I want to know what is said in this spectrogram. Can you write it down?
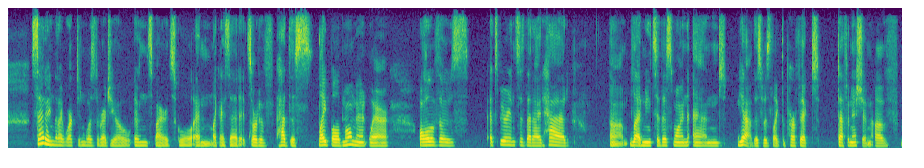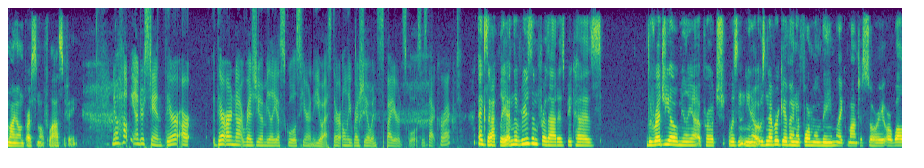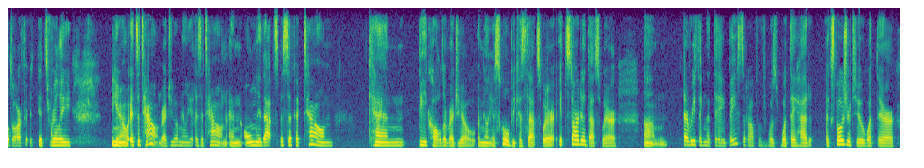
setting that I worked in was the Reggio inspired school. And like I said, it sort of had this light bulb moment where all of those experiences that I'd had um, led me to this one. And yeah, this was like the perfect definition of my own personal philosophy. Now, help me understand. There are there are not Reggio Emilia schools here in the U.S. There are only Reggio inspired schools. Is that correct? Exactly, and the reason for that is because the Reggio Emilia approach was, you know, it was never given a formal name like Montessori or Waldorf. It, it's really, you know, it's a town. Reggio Emilia is a town, and only that specific town can be called a Reggio Emilia school because that's where it started. That's where um, everything that they based it off of was what they had exposure to, what their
